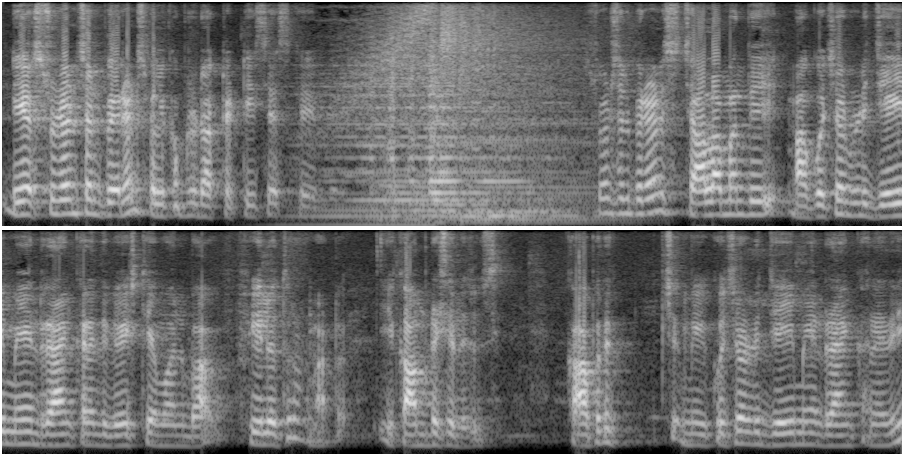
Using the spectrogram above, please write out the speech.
Dear students and parents welcome to doctor TCS care students and parents చాలామంది మాకు వచ్చినటువంటి జేఈ మెయిన్ ర్యాంక్ అనేది వేస్ట్ ఏమని బాగా ఫీల్ అవుతున్నారు అనమాట ఈ కాంపిటీషన్ని చూసి. కాకపోతే మీకు వచ్చినటువంటి జేఈ మెయిన్ ర్యాంక్ అనేది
